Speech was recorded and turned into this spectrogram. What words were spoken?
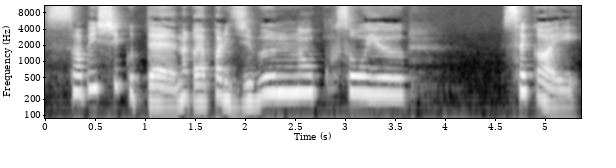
寂しくてなんかやっぱり自分のそういう世界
